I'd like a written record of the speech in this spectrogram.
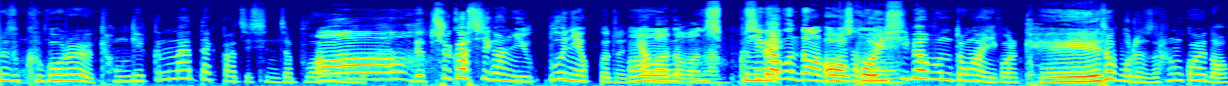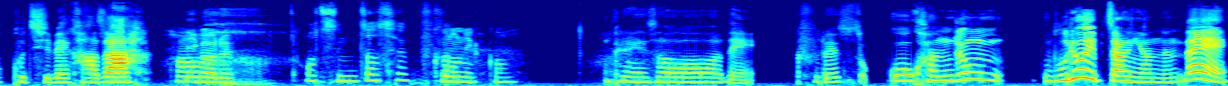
그래서 그거를 경기 끝날 때까지 진짜 무한반. 아. 근데 추가 시간 6분이었거든요. 어, 맞아, 맞아. 근데 10여 분 동안 어, 부르셨네. 거의 10여 분 동안 이걸 계속 부르셨어. 한골 넣고 집에 가자. 아. 이거를. 어 진짜 슬프 그러니까. 그래서 네. 그랬었고 관중 무료 입장이었는데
